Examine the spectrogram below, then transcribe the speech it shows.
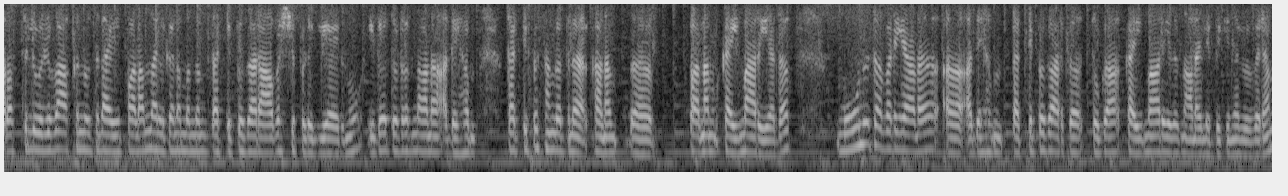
അറസ്റ്റിൽ ഒഴിവാക്കുന്നതിനായി പണം നൽകണമെന്നും തട്ടിപ്പുകാർ ആവശ്യപ്പെടുകയായിരുന്നു. ഇതേ തുടർന്നാണ് അദ്ദേഹം തട്ടിപ്പ് സംഘത്തിന് കണം പണം കൈമാറിയത്. മൂന്ന് തവണയാണ് അദ്ദേഹം തട്ടിപ്പുകാർക്ക് തുക കൈമാറിയതെന്നാണ് ലഭിക്കുന്ന വിവരം.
